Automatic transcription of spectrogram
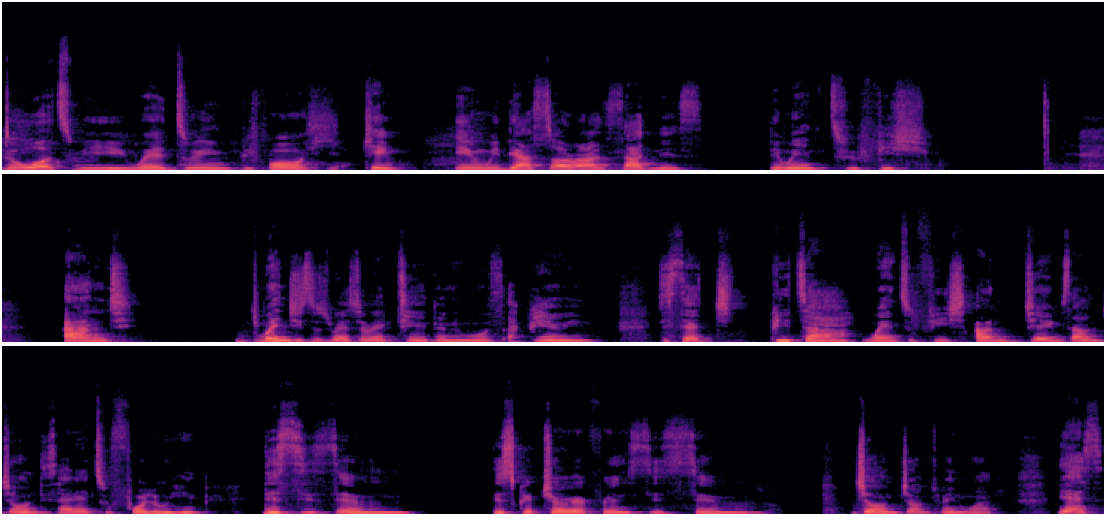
do what we were doing before he came. In with their sorrow and sadness, they went to fish. And when Jesus resurrected and was appearing, he said Peter went to fish and James and John decided to follow him. This is um, the scripture reference is um, John, John 21. Yes,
